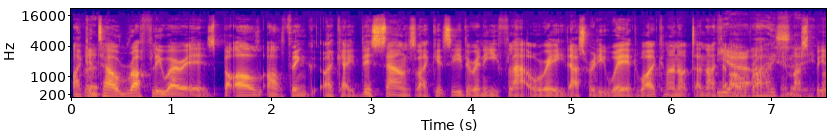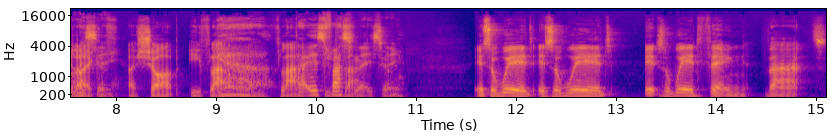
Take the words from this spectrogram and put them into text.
I can But- tell roughly where it is, but I'll I'll think, okay, this sounds like it's either an E flat or E. That's really weird. Why can I not? And I think, oh, Yeah, oh right, it must be I like a, a sharp E flat or Yeah, a flat. that is E flat. fascinating. It's a weird. It's a weird. It's a weird thing that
